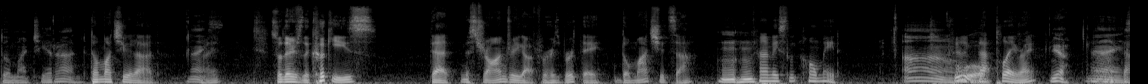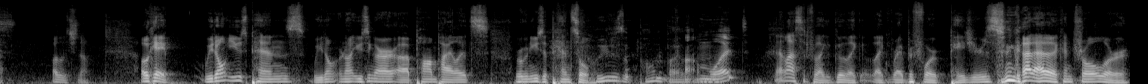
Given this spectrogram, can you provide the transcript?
Domachi rad. Domachi rad. Nice. So there's the cookies that Mr. Andre got for his birthday. Domachica. Mm-hmm. Kind of basically homemade. Oh, Cool. that play, right? Yeah. Kinda like that. nice. I'll let you know. Okay, we don't use pens. We don't. We're not using our uh, Palm Pilots. We're going to use a pencil. Who uses a palm pilot? Um, what? That lasted for like a good like like right before pagers got out of control, or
